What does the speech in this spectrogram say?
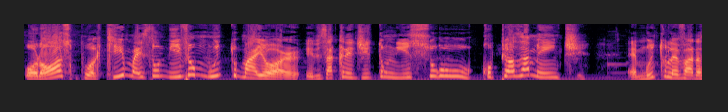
horóscopo aqui, mas num nível muito maior. Eles acreditam nisso copiosamente. É muito levado a.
